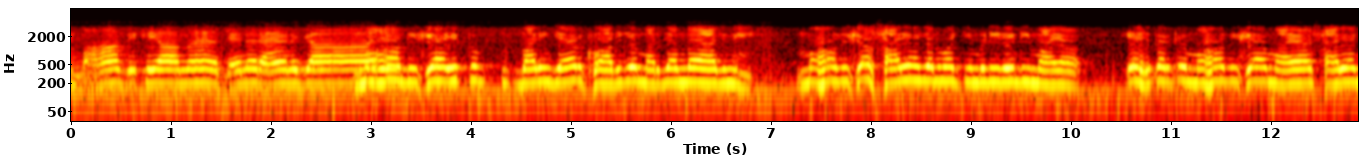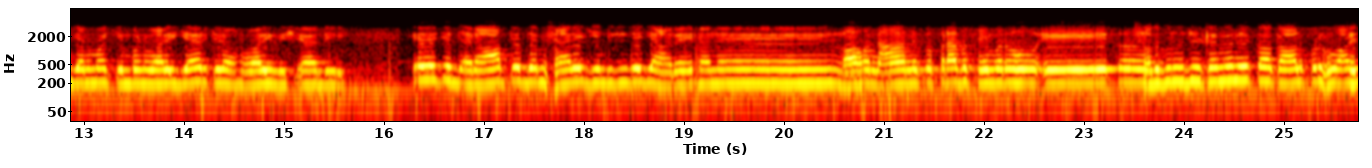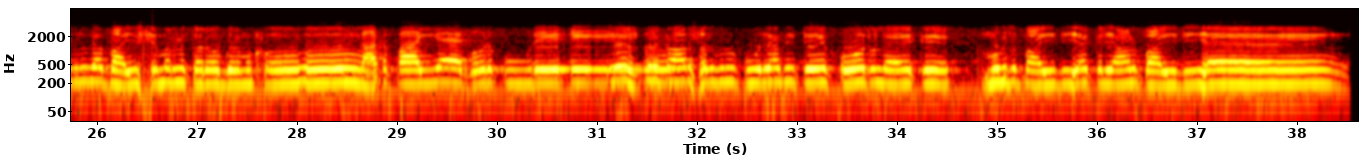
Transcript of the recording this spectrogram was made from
ਮਹਾ ਵਿਖਿਆ ਮਹਿ ਦਿਨ ਰਹਿਣ ਮਹਾ ਜਾਏ ਵਿਖਿਆ ਇੱਕ ਵਾਰੀ ਜ਼ਹਿਰ ਖਵਾ ਦਈਏ ਮਰ ਜਾਂਦਾ ਆਦਮੀ। ਮਹਾ ਵਿਖਿਆ ਸਾਰਿਆਂ ਜਨਮਾਂ ਚਿੰਬੜੀ ਰਹਿੰਦੀ ਮਾਇਆ। ਇਸ ਕਰਕੇ ਮਹਾ ਵਿਖਿਆ ਮਾਇਆ ਸਾਰਿਆਂ ਜਨਮਾਂ ਚਿੰਬਣ ਵਾਲੀ ਜ਼ਹਿਰ ਚੜਾਉਣ ਵਾਲੀ ਵਿਸ਼ਿਆਂ ਦੀ ਇਹਦੇ ਚ ਰਾਤ ਤੇ ਦਿਨ ਸਾਰੇ ਜ਼ਿੰਦਗੀ ਦੇ ਜਾ ਰਹੇ ਹਨ। ਕਹੋ ਨਾਨਕ ਪ੍ਰਭ ਸਿਮਰੋ ਏਕ। ਸਤਿਗੁਰੂ ਜੀ ਕਹਿੰਦੇ ਨੇ ਇੱਕ ਅਕਾਲ ਪੁਰਖ ਵਾਹਿਗੁਰੂ ਦਾ ਭਾਈ ਸਿਮਰਨ ਕਰੋ ਗੁਰਮੁਖੋ। ਗਤ ਪਾਈਐ ਗੁਰ ਪੂਰੇ ਇਸ ਟੇਕ ਪ੍ਰਕਾਰ ਸਤਿਗੁਰੂ ਪੂਰਿਆਂ ਦੀ ਟੇਕ ਓਟ ਲੈ ਕੇ ਮੁਕਤ ਪਾਈ ਦੀ ਹੈ ਕਲਿਆਣ ਪਾਈ ਦੀ ਹੈ।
